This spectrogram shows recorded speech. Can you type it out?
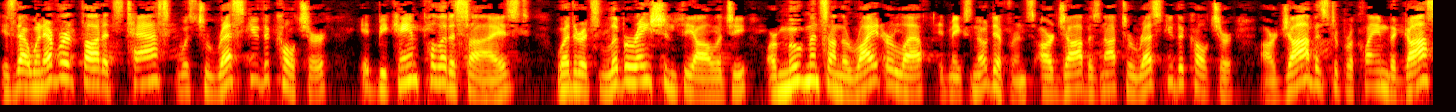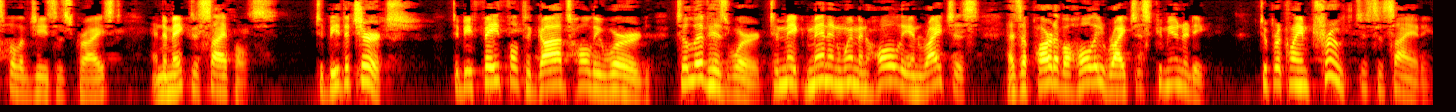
is that whenever it thought its task was to rescue the culture, it became politicized, whether it's liberation theology or movements on the right or left, it makes no difference. Our job is not to rescue the culture. Our job is to proclaim the gospel of Jesus Christ and to make disciples, to be the church, to be faithful to God's holy word, to live his word, to make men and women holy and righteous as a part of a holy, righteous community, to proclaim truth to society,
